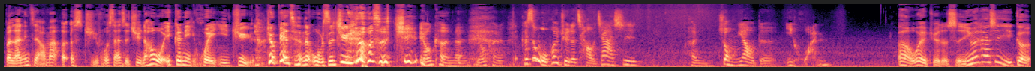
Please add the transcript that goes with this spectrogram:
本来你只要骂二十句或三十句，然后我一跟你回一句，就变成了五十句、六十句。有可能，有可能。可是我会觉得吵架是很重要的一环，嗯，我也觉得是因为它是一个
